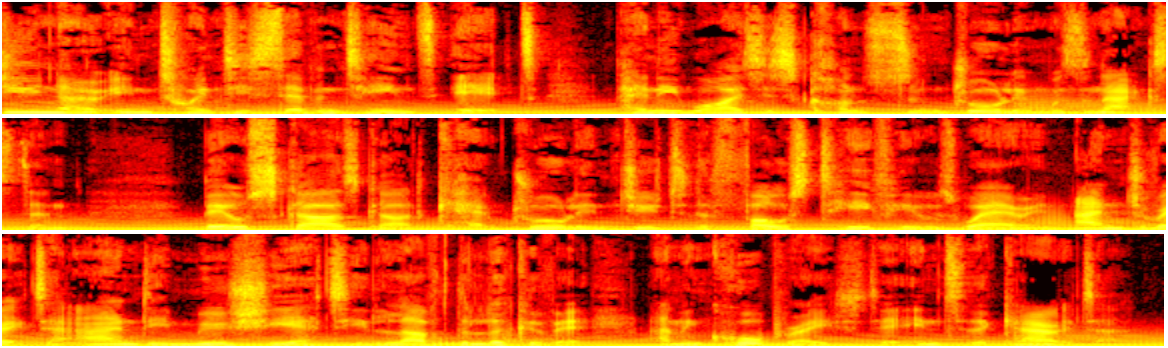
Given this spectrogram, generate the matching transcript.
you know in 2017's It, Pennywise's constant drooling was an accident? Bill Skarsgård kept drooling due to the false teeth he was wearing, and director Andy Muschietti loved the look of it and incorporated it into the character.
